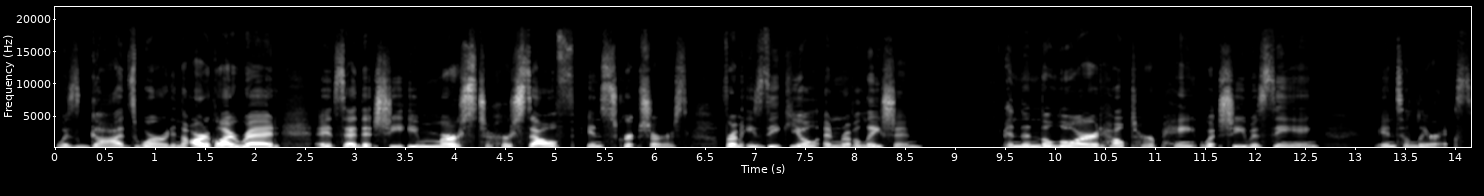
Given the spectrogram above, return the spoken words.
was God's word. In the article I read, it said that she immersed herself in scriptures from Ezekiel and Revelation. And then the Lord helped her paint what she was seeing into lyrics.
